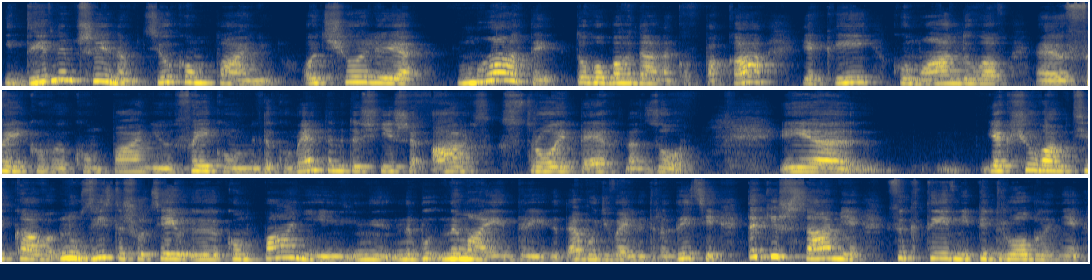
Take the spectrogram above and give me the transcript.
І дивним чином цю компанію очолює мати того Богдана Ковпака, який командував е, фейковою компанією, фейковими документами, точніше, Арсстройтехнадзор. І е, Якщо вам цікаво, ну звісно, що цієї е, компанії немає інтриги, да, будівельні традиції, такі ж самі фіктивні підроблені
